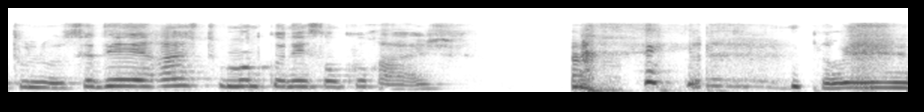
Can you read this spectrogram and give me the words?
tout le, ce DRH tout le monde connaît son courage oui,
